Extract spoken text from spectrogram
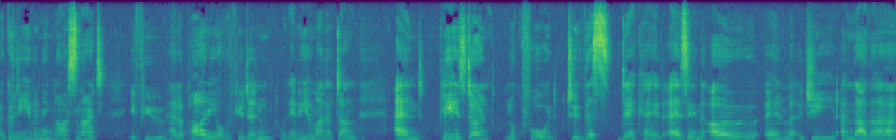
a good evening last night if you had a party or if you didn't whatever you might have done and please don't look forward to this decade as in OMG, another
